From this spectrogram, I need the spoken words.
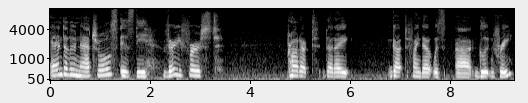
Andalou Naturals is the very first product that I got to find out was uh, gluten-free.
